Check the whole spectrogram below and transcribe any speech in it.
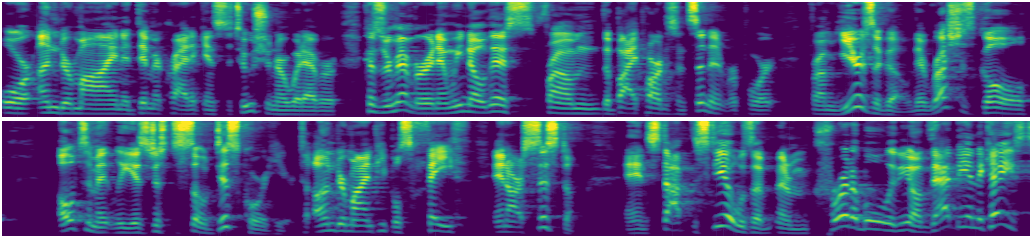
or undermine a democratic institution or whatever. Because remember, and we know this from the bipartisan Senate report from years ago, that Russia's goal ultimately is just to sow discord here, to undermine people's faith in our system. And Stop the Steal was a, an incredible, you know, that being the case,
